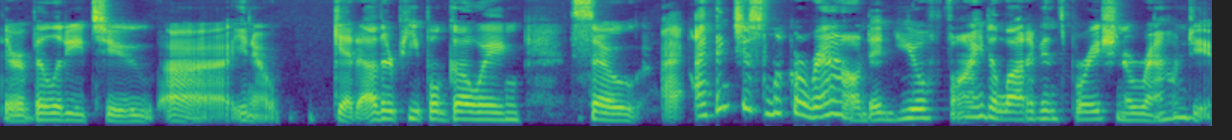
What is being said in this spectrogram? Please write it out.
their ability to uh, you know get other people going. So I, I think just look around, and you'll find a lot of inspiration around you.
